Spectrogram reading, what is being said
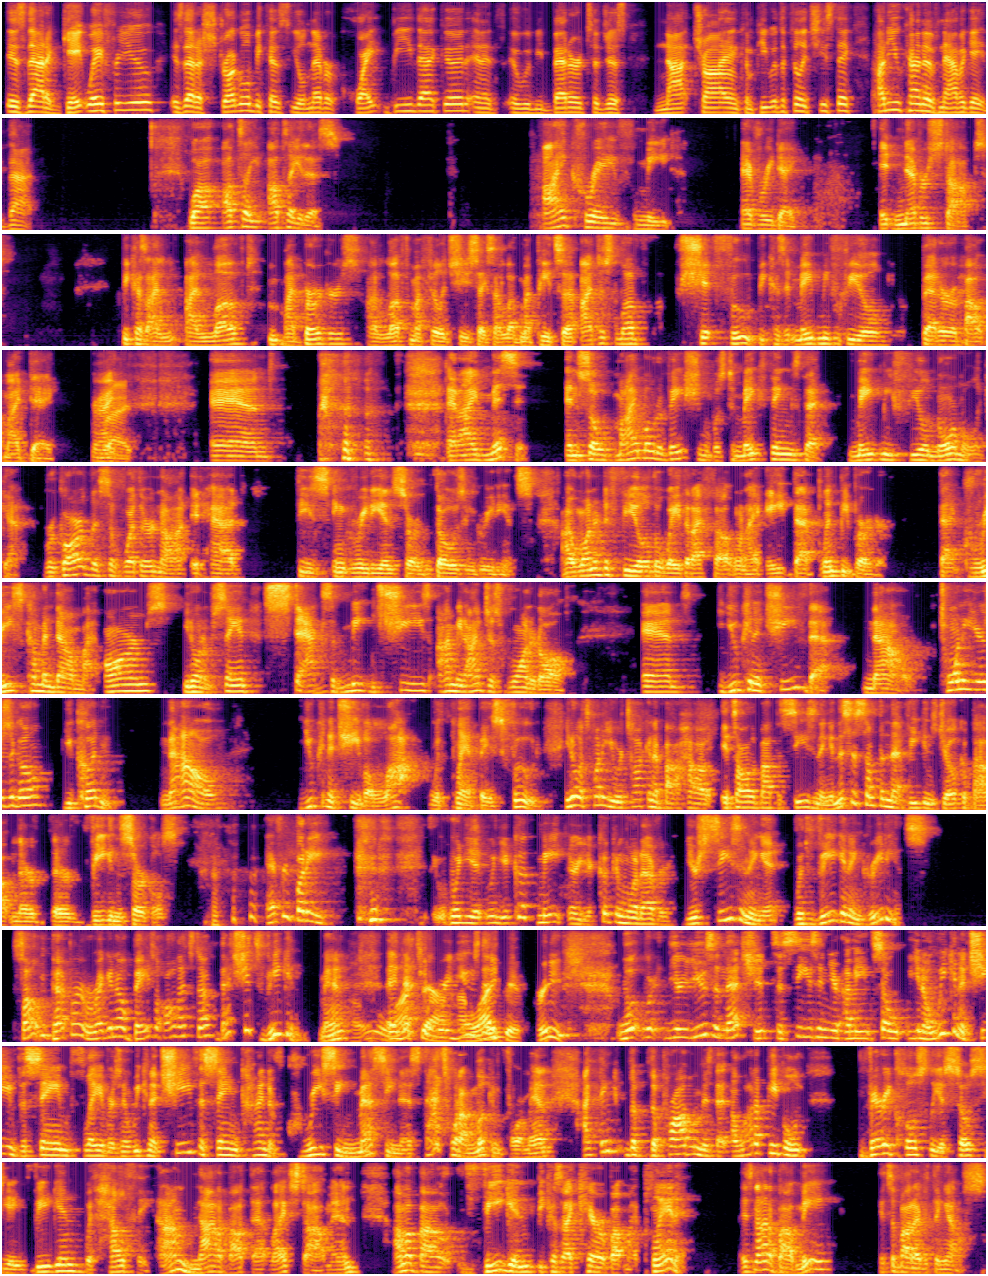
is that a gateway for you? Is that a struggle because you'll never quite be that good, and it, it would be better to just not try and compete with the Philly cheesesteak? How do you kind of navigate that? Well, I'll tell you. I'll tell you this. I crave meat every day. It never stopped because I I loved my burgers, I loved my Philly cheesesteaks, I loved my pizza. I just love shit food because it made me feel better about my day, right? right. And and I miss it. And so my motivation was to make things that made me feel normal again, regardless of whether or not it had these ingredients or those ingredients. I wanted to feel the way that I felt when I ate that Blimpy burger that grease coming down my arms. You know what I'm saying? Stacks of meat and cheese. I mean, I just want it all. And you can achieve that now. 20 years ago, you couldn't. Now, you can achieve a lot with plant-based food. You know, it's funny you were talking about how it's all about the seasoning, and this is something that vegans joke about in their their vegan circles. Everybody, when you when you cook meat or you're cooking whatever, you're seasoning it with vegan ingredients salt and pepper, oregano, basil, all that stuff. That shit's vegan, man. Oh, and that's what we're using. I like it. Preach. What you're using that shit to season your. I mean, so you know, we can achieve the same flavors and we can achieve the same kind of greasy messiness. That's what I'm looking for, man. I think the the problem is that a lot of people very closely associate vegan with healthy. And I'm not about that lifestyle, man. I'm about vegan because I care about my planet. It's not about me. It's about everything else.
